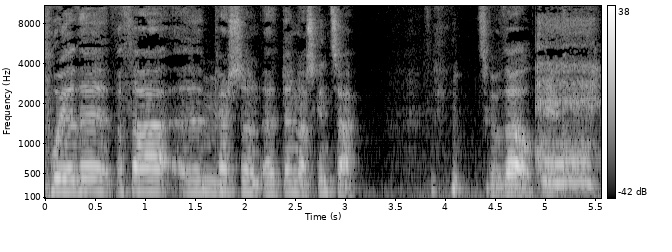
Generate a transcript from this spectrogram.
pwy oedd y fatha y hmm. person, y dynas gynta? T'w gwybod ddol? Eh.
